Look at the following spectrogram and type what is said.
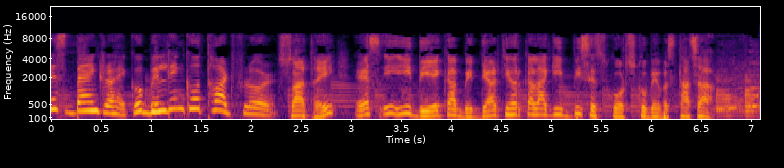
एभरेस्ट ब्याङ्क रहेको बिल्डिङको थर्ड फ्लोर। साथै एसई दिएका विद्यार्थीहरूका लागि विशेष कोर्सको व्यवस्था छ।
